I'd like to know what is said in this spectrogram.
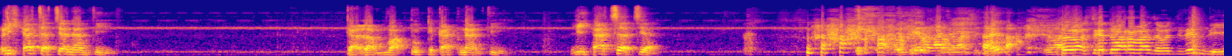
Lihat saja nanti. Dalam waktu dekat nanti. Lihat saja. Mas ketua remaja masjid ndi?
